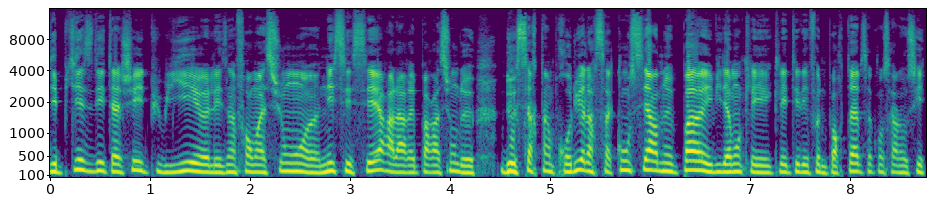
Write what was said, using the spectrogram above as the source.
des, pièces détachées et de publier euh, les informations euh, nécessaires à la réparation de, de certains produits. Alors, ça concerne pas évidemment que les, que les téléphones portables, ça concerne aussi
